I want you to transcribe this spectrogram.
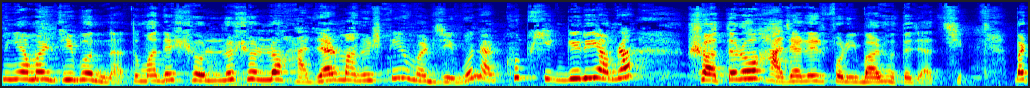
নিয়ে আমার জীবন না। তোমাদের ষোলো ষোলো হাজার মানুষ নিয়ে আমার জীবন, আর খুব শিগগিরই আমরা সতেরো হাজারের পরিবার হতে যাচ্ছি। বাট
